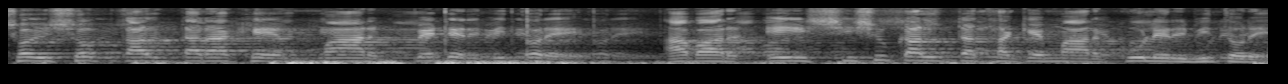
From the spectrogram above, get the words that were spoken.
শৈশব কালটা রাখে মার পেটের ভিতরে। আবার এই শিশুকালটা থাকে মার কুলের ভিতরে।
